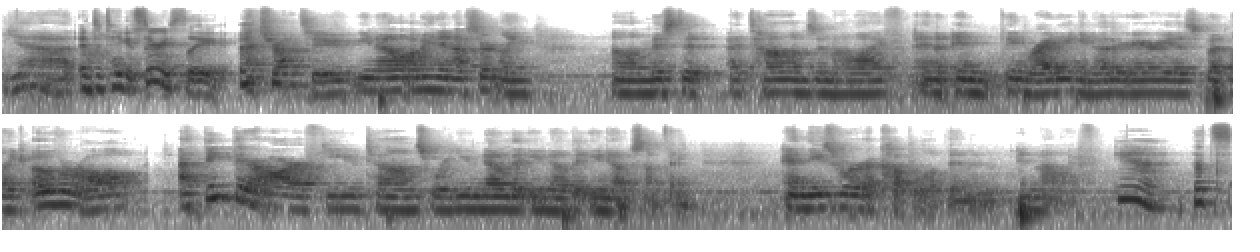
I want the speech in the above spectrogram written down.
Yeah, and to take it seriously. I try to, you know. I mean, and I've certainly um, missed it at times in my life and in in writing in other areas. But like overall, I think there are a few times where you know that you know that you know something, and these were a couple of them in, in my life. Yeah, that's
